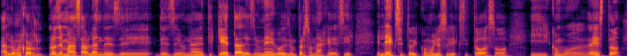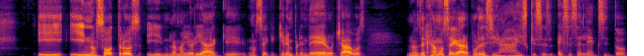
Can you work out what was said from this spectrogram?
a lo mejor los demás hablan desde, desde una etiqueta, desde un ego, desde un personaje, decir el éxito y cómo yo soy exitoso y como esto. Y, y nosotros, y la mayoría que, no sé, que quiere emprender o chavos, nos dejamos cegar por decir, ay, es que ese, es- ese es el éxito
